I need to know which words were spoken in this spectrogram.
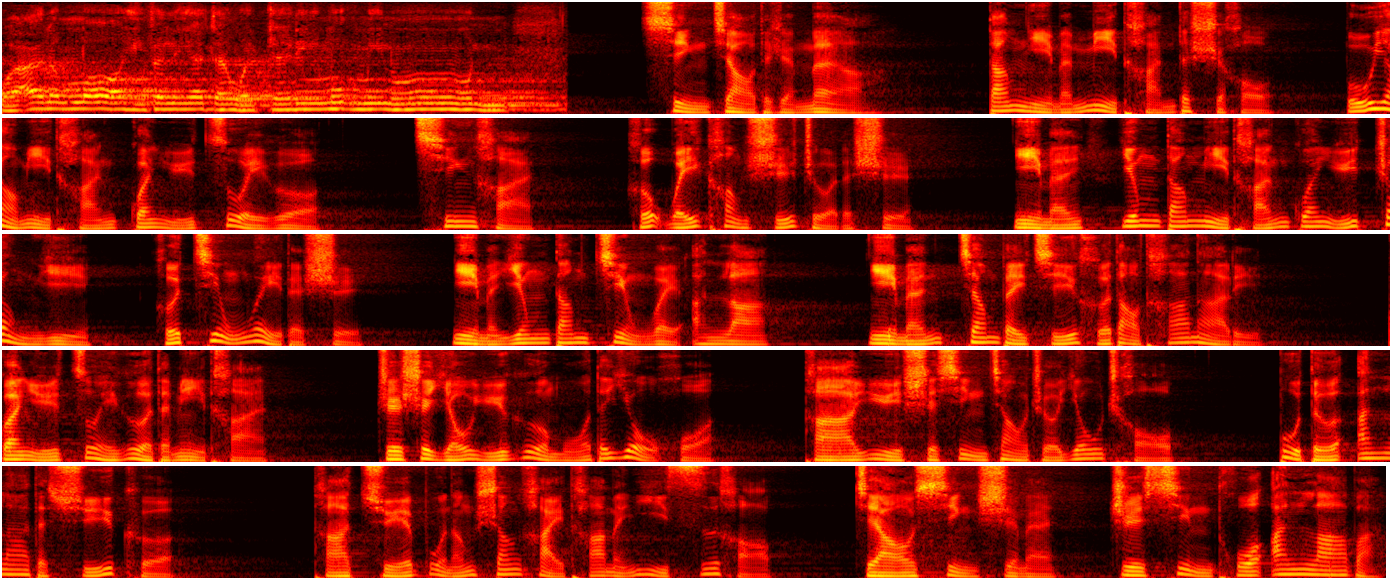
وعلى الله فليتوكل المؤمنون 信教的人们啊，当你们密谈的时候。不要密谈关于罪恶、侵害和违抗使者的事，你们应当密谈关于正义和敬畏的事。你们应当敬畏安拉， 你们将被集合到他那里。关于罪恶的密谈，只是由于恶魔的诱惑。他欲使信教者忧愁，不得安拉的许可，他绝不能伤害他们一丝毫。教信士们，只信托安拉吧。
